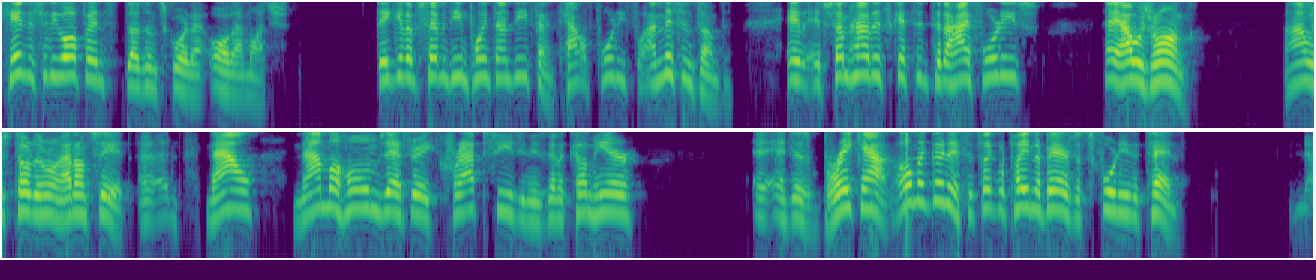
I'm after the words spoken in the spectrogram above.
Kansas City offense doesn't score that all that much. They give up 17 points on defense. How 44? I'm missing something. If, if somehow this gets into the high 40s, hey, I was wrong. I was totally wrong. I don't see it. Uh, now, now Mahomes, after a crap season, he's going to come here and, and, just break out. Oh my goodness! It's like we're playing the Bears. It's 40 to 10. No,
